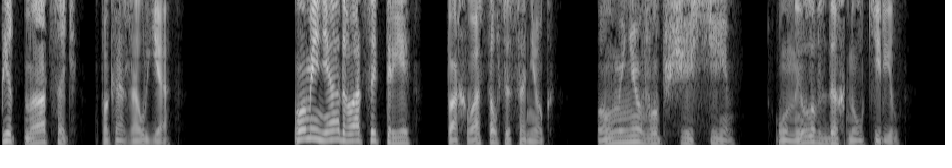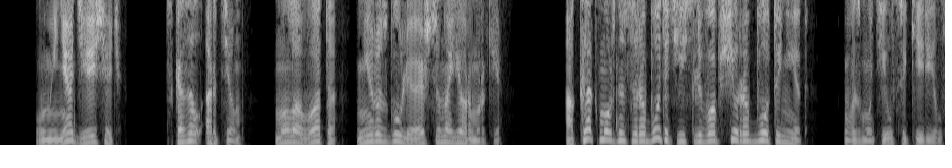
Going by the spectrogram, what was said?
«Пятнадцать», — показал я. «У меня двадцать три», — похвастался Санек. «А у меня вообще семь», — уныло вздохнул Кирилл. «У меня десять», — сказал Артем. «Маловато, не разгуляешься на ярмарке». «А как можно заработать, если вообще работы нет?» — возмутился Кирилл.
